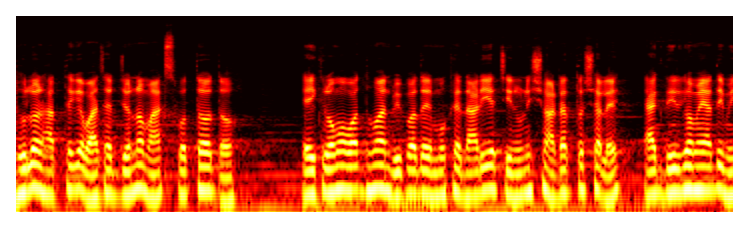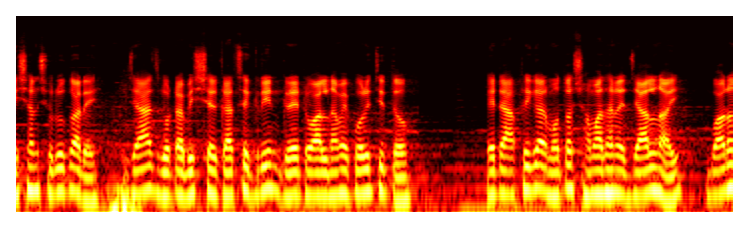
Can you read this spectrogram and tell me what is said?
ধুলোর হাত থেকে বাঁচার জন্য মাস্ক পরতে হতো। এই ক্রমবর্ধমান বিপদের মুখে দাঁড়িয়ে চীন উনিশশো আটাত্তর সালে এক দীর্ঘমেয়াদী মিশন শুরু করে, যা আজ গোটা বিশ্বের কাছে গ্রিন গ্রেট ওয়াল নামে পরিচিত। এটা আফ্রিকার মতো সমাধানের জাল নয়, বরং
